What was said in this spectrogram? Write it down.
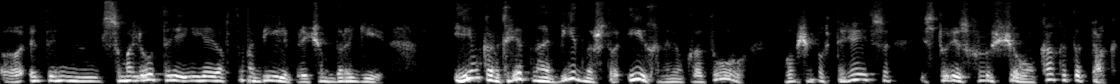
Э, это самолеты и автомобили, причем дорогие. И им конкретно обидно, что их номенклатуру, в общем, повторяется история с Хрущевым. Как это так?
